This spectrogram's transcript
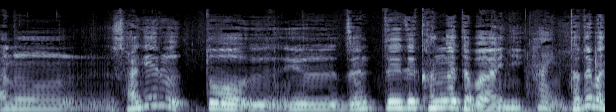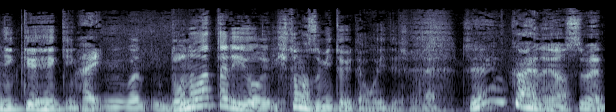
あの、下げるという前提で考えた場合に、はい例えば日経平均はどのあたりをひとまず見といた方がいいでしょうね？前回の安値、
